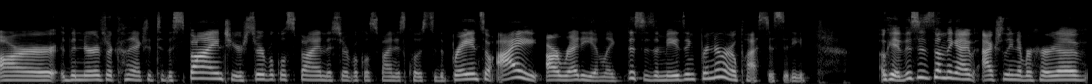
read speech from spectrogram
are the nerves are connected to the spine to your cervical spine the cervical spine is close to the brain. So i already am like this is amazing for neuroplasticity. Okay this is something i've actually never heard of.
